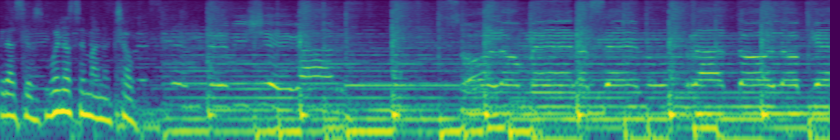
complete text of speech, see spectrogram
Gracias. Buena semana. Chao. Solo menos en un rato lo que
